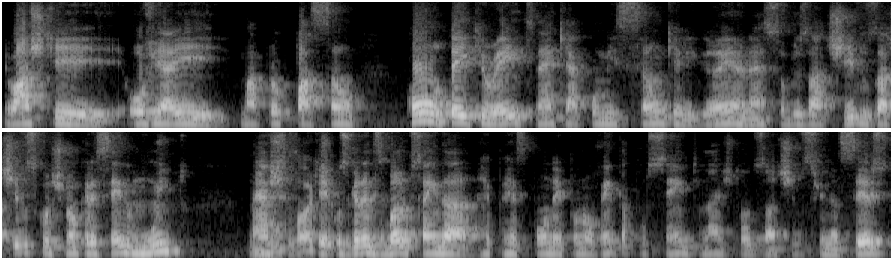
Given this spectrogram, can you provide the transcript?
Eu acho que houve aí uma preocupação com o take rate, né, que é a comissão que ele ganha, né, sobre os ativos. Os ativos continuam crescendo muito, né, muito porque os grandes bancos ainda respondem por 90%, né, de todos os ativos financeiros,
